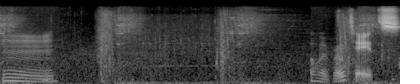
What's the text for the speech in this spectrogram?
Hmm. Oh, it rotates.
